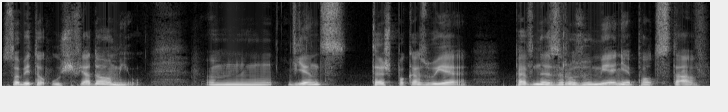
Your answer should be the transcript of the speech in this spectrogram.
sobie to uświadomił. Um, więc też pokazuje pewne zrozumienie podstaw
